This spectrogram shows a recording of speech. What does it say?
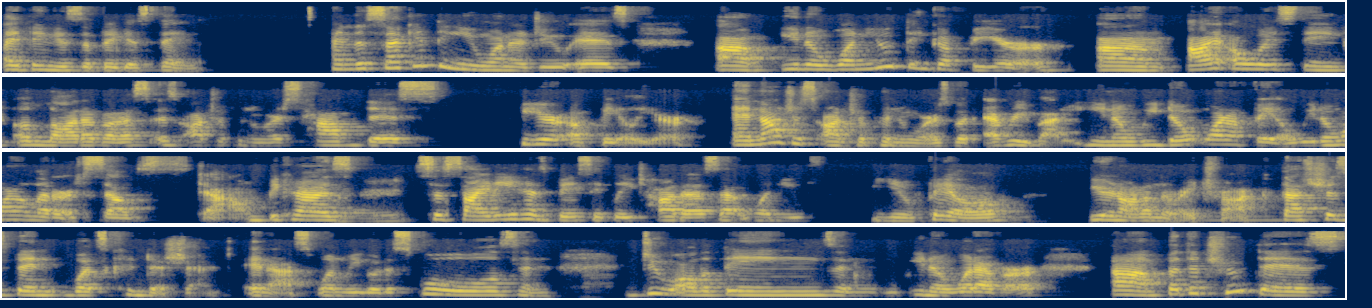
I think, is the biggest thing. And the second thing you want to do is um, you know, when you think of fear, um, I always think a lot of us as entrepreneurs have this fear of failure. And not just entrepreneurs but everybody. You know we don't want to fail. We don't want to let ourselves down because right. society has basically taught us that when you you know fail you're not on the right track. That's just been what's conditioned in us when we go to schools and do all the things and you know whatever. Um, but the truth is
